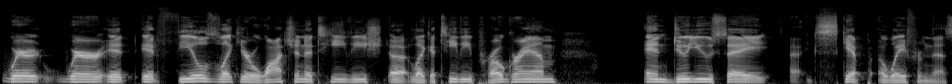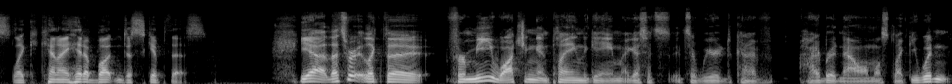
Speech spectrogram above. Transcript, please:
where where it it feels like you're watching a TV sh- uh, like a TV program and do you say uh, skip away from this? Like, can I hit a button to skip this? Yeah, that's where like the for me watching and playing the game. I guess it's it's a weird kind of hybrid now, almost like you wouldn't.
